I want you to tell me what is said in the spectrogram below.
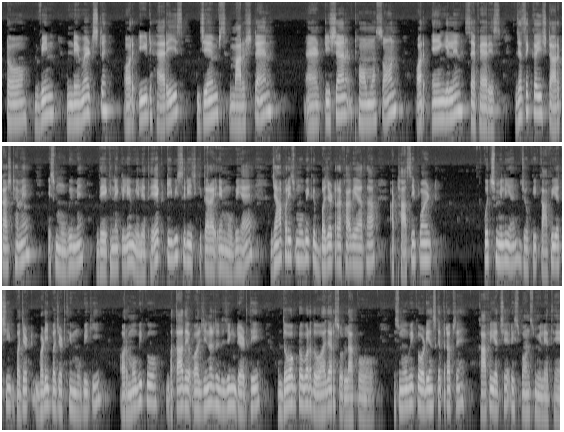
टोविन नेमेट्स्ट और Ed Harris James Marsden Tessa Thompson और एंगलिन सेफेरिस जैसे कई स्टार कास्ट हमें इस मूवी में देखने के लिए मिले थे। एक टीवी सीरीज़ की तरह ये मूवी है, जहाँ पर इस मूवी के बजट रखा गया था अट्ठासी पॉइंट कुछ मिलियन, जो कि काफ़ी अच्छी बजट, बड़ी बजट थी मूवी की। और मूवी को बता दें, ओरिजिनल रिलीजिंग डेट थी दो अक्टूबर 2016 को। इस मूवी को ऑडियंस की तरफ़ से काफ़ी अच्छे रिस्पांस मिले थे।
